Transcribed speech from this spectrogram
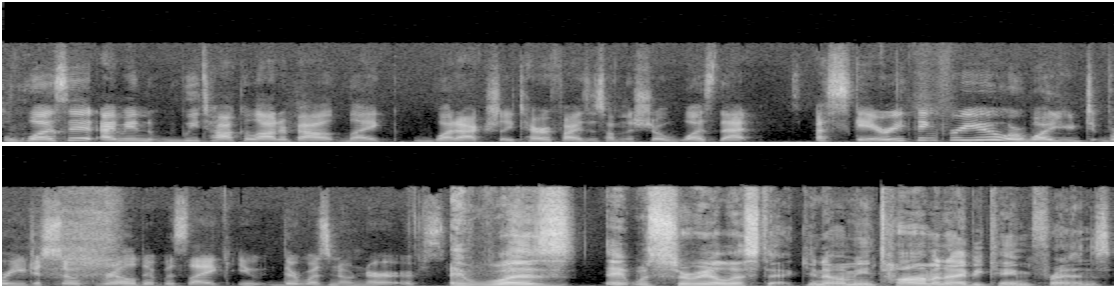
Was it? I mean, we talk a lot about like what actually terrifies us on the show. Was that a scary thing for you, or were you were you just so thrilled it was like you there was no nerves? It was it was surrealistic. You know, I mean, Tom and I became friends.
